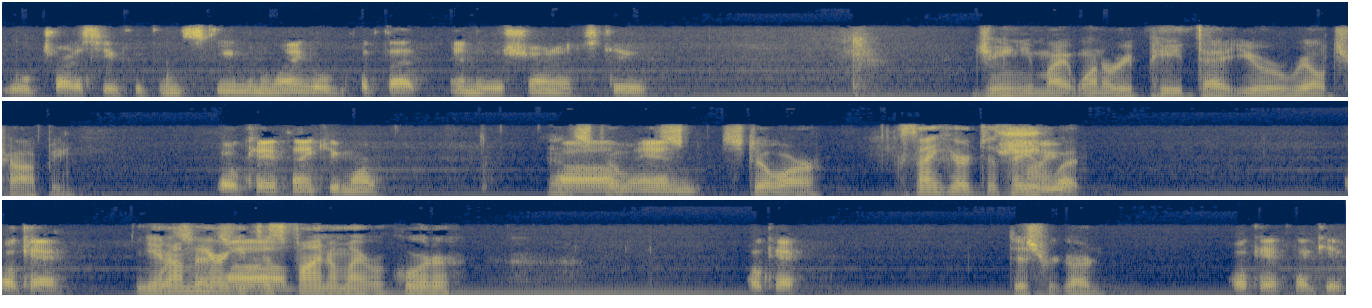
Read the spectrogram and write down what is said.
will try to see if we can scheme and wangle and put that into the show notes too. Gene, you might want to repeat that. You were real choppy. Okay, thank you, Mark. And, um, still, and still are. Because I hear just hey, fine. What? Okay. Yeah, What's I'm hearing you just um, fine on my recorder. Okay. Disregard. Okay, thank you.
